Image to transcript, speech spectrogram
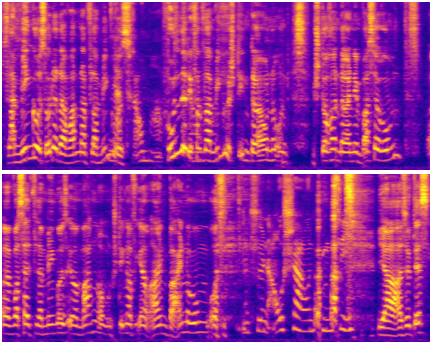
Flamingos, oder? Da wandern Flamingos. Ja, traumhaft. Hunderte von Flamingos stehen da und, und, stochern da in dem Wasser rum, äh, was halt Flamingos immer machen und stehen auf ihrem einen Bein rum. Und, und schön ausschauen tun sie. ja, also das,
